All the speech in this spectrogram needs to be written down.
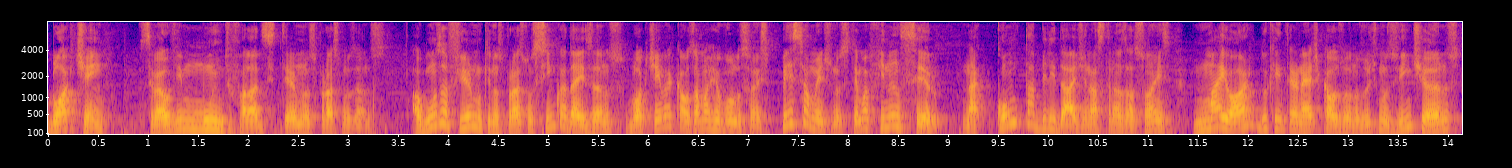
Blockchain. Você vai ouvir muito falar desse termo nos próximos anos. Alguns afirmam que nos próximos 5 a 10 anos, blockchain vai causar uma revolução, especialmente no sistema financeiro, na contabilidade e nas transações, maior do que a internet causou nos últimos 20 anos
